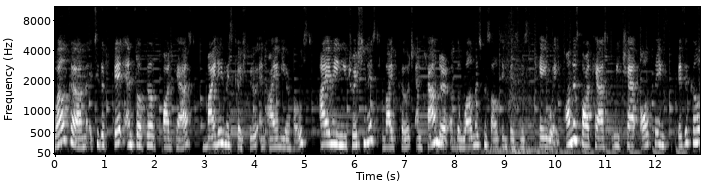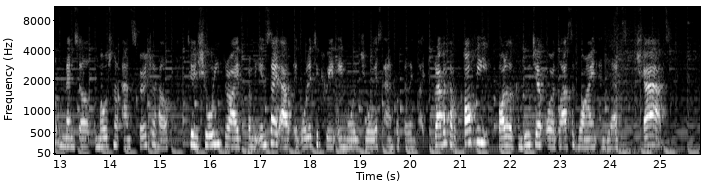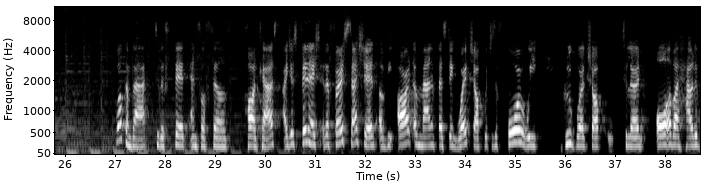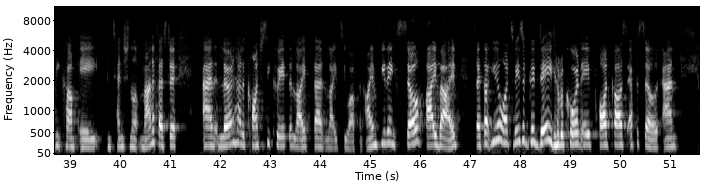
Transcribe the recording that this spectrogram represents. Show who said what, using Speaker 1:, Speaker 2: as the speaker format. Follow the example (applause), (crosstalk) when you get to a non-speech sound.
Speaker 1: Welcome to the Fit and Fulfilled podcast. My name is Khushbu and I am your host. I am a nutritionist, life coach, and founder of the wellness consulting business Kweigh. On this podcast, we chat all things physical, mental, emotional, and spiritual health to ensure you thrive from the inside out in order to create a more joyous and fulfilling life. Grab a cup of coffee, a bottle of kombucha, or a glass of wine, and let's chat. Welcome back to the Fit and Fulfilled podcast. I just finished the first session of the Art of Manifesting workshop, which is a four week group workshop to learn all about how to become a intentional manifester and learn how to consciously create the life that lights you up. And I am feeling so high vibe. So I thought, you know what, today's a good day to (laughs) record a podcast episode. And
